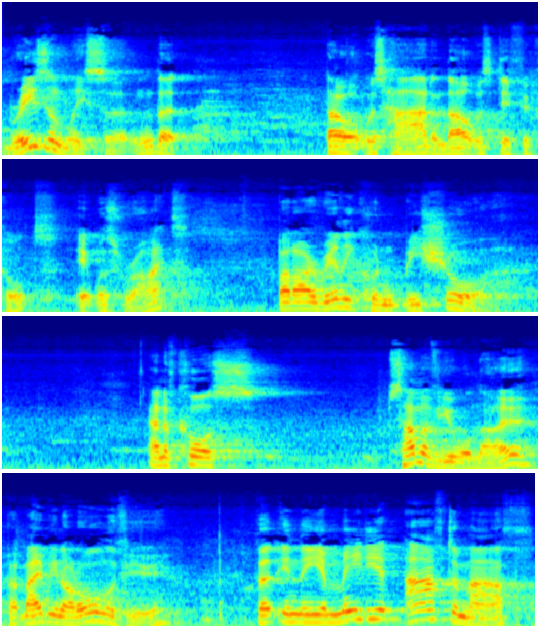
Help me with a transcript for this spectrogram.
reasonably certain that though it was hard and though it was difficult, it was right, but I really couldn't be sure. And of course, some of you will know, but maybe not all of you, that in the immediate aftermath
